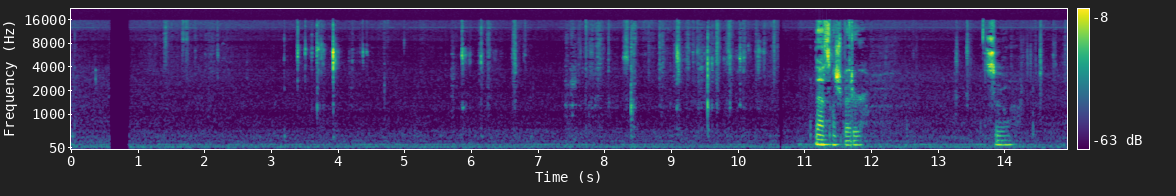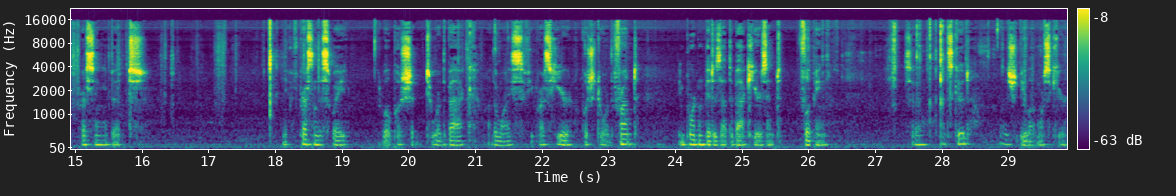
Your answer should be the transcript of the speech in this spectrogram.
That's much better. So, pressing a bit. Yeah, if pressing this way, it will push it toward the back. Otherwise, if you press here, push it toward the front. The important bit is that the back here isn't flipping. So, that's good. This should be a lot more secure.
